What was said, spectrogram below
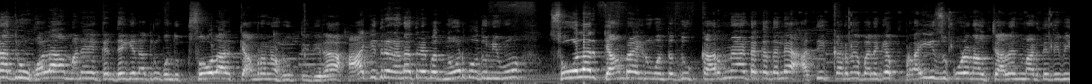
ಏನಾದ್ರೂ ಹೊಲ, ಮನೆ, ಗದ್ದೆಗೆ ಏನಾದ್ರೂ ಒಂದು ಸೋಲಾರ್ ಕ್ಯಾಮ್ರಾನ ಹುಡುಕ್ತಿದ್ದೀರಾ? ಹಾಗಿದ್ರೆ ನನ್ನ ಹತ್ರ ಇವತ್ತು ನೋಡ್ಬೋದು ನೀವು. ಸೋಲಾರ್ ಕ್ಯಾಮ್ರಾ ಇರುವಂತದ್ದು ಕರ್ನಾಟಕದಲ್ಲೇ ಅತಿ ಕಡಿಮೆ ಬೆಲೆಗೆ ಪ್ರೈಸ್ ಕೂಡ ನಾವು ಚಾಲೆಂಜ್ ಮಾಡ್ತಿದ್ದೀವಿ.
